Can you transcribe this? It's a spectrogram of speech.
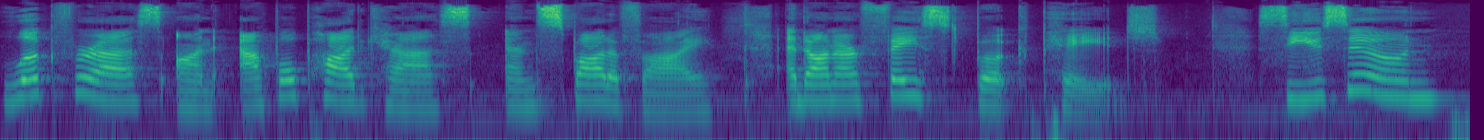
Look for us on Apple Podcasts and Spotify and on our Facebook page. See you soon.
